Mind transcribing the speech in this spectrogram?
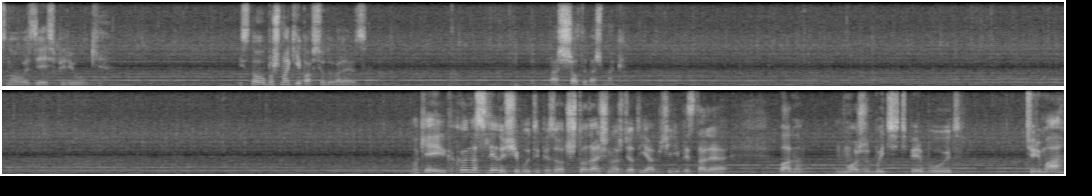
Снова здесь, в переулке. И снова башмаки повсюду валяются. Пошел ты, башмак. Окей, какой у нас следующий будет эпизод? Что дальше нас ждет? Я вообще не представляю. Ладно, Может быть, теперь будет тюрьма?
